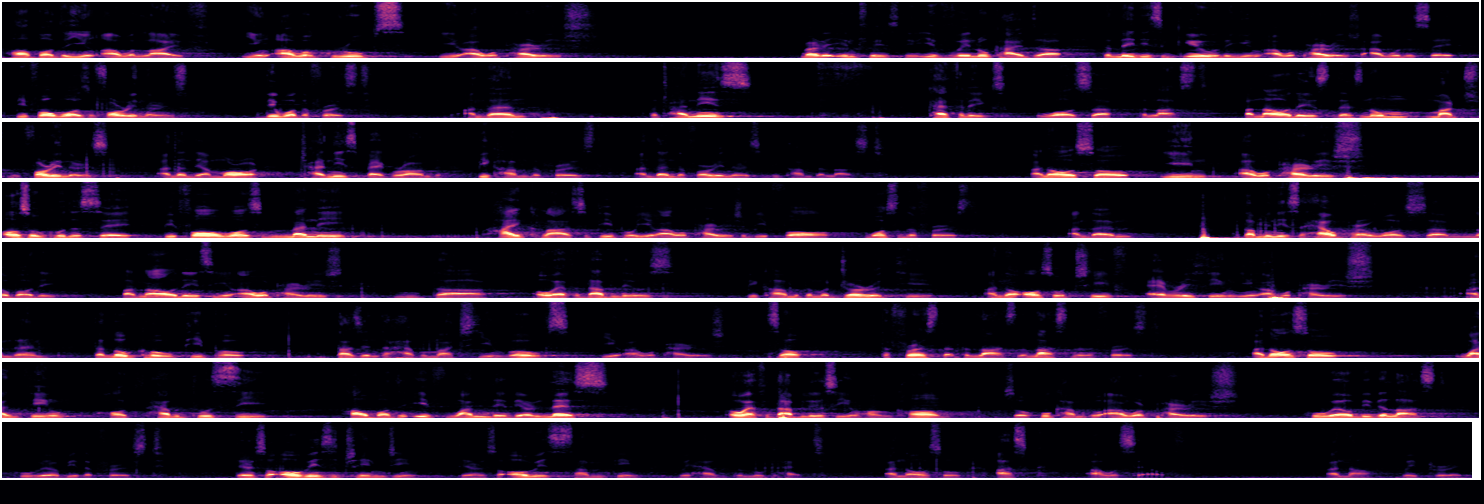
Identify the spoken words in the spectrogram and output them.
how about in our life, in our groups, in our parish? Very interesting. If we look at uh, the ladies' guild in our parish, I would say before was foreigners, they were the first, and then the Chinese Catholics was uh, the last. But nowadays, there's no much foreigners, and then there are more Chinese background become the first, and then the foreigners become the last. And also in our parish, also could say before was many high class people in our parish before was the first, and then domestic helper was um, nobody. But nowadays in our parish, the OFWs become the majority and also chief everything in our parish. And then the local people doesn't have much involved in our parish. So the first, and the last, the last, and the first. And also, one thing have to see, how about if one day there are less OFWs in Hong Kong? So who come to our parish? Who will be the last? Who will be the first? There's always changing. There's always something we have to look at and also ask ourselves. And now we pray.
